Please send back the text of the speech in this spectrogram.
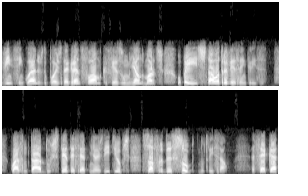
25 anos depois da grande fome que fez um milhão de mortes, o país está outra vez em crise. Quase metade dos 77 milhões de etíopes sofre de subnutrição. A seca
